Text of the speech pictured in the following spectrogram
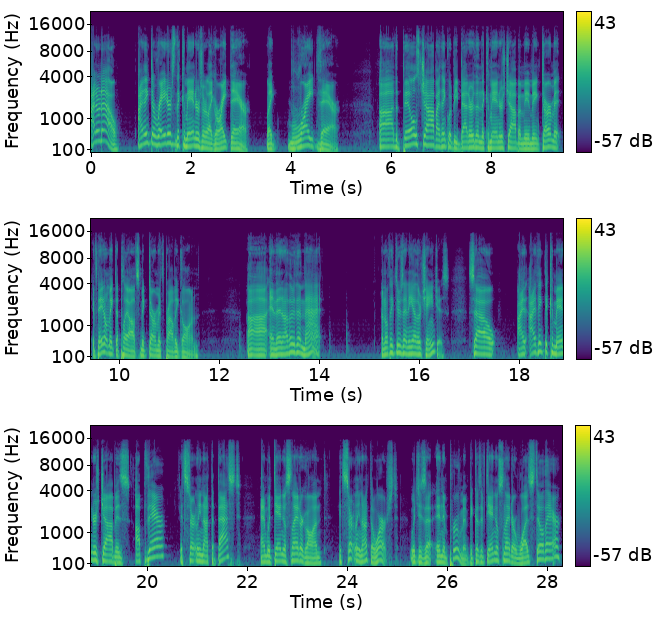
I don't know. I think the Raiders and the Commanders are like right there, like right there. Uh, the Bills' job, I think, would be better than the Commanders' job. I mean, McDermott, if they don't make the playoffs, McDermott's probably gone. Uh, and then, other than that, I don't think there's any other changes. So, I, I think the Commanders' job is up there. It's certainly not the best. And with Daniel Snyder gone, it's certainly not the worst, which is a, an improvement because if Daniel Snyder was still there,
